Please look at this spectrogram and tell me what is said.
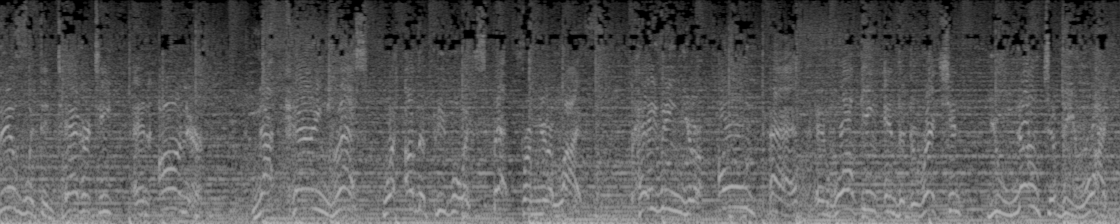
Live with integrity and honor, not caring less what other people expect from your life. Paving your own path and walking in the direction you know to be right.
